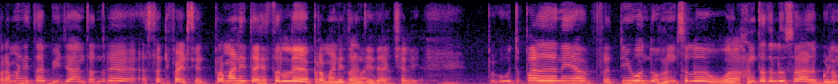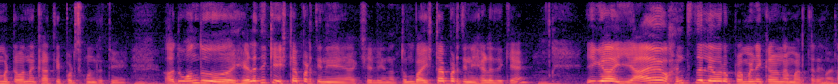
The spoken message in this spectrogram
ಪ್ರಮಾಣಿತ ಬೀಜ ಅಂತಂದ್ರೆ ಸರ್ಟಿಫೈಡ್ ಸೀಡ್ ಪ್ರಮಾಣಿತ ಹೆಸರಲ್ಲೇ ಪ್ರಮಾಣಿತ ಅಂತ ಇದೆ ಆಕ್ಚುಲಿ ಉತ್ಪಾದನೆಯ ಪ್ರತಿಯೊಂದು ಹಂಸಲು ಹಂತದಲ್ಲೂ ಸಹ ಗುಣಮಟ್ಟವನ್ನು ಖಾತ್ರಿಪಡಿಸ್ಕೊಂಡಿರ್ತೀವಿ. ಅದು ಒಂದು ಹೇಳೋದಕ್ಕೆ ಇಷ್ಟಪಡ್ತೀನಿ ಆ್ಯಕ್ಚುಲಿ ನಾನು ತುಂಬ ಇಷ್ಟಪಡ್ತೀನಿ ಹೇಳೋದಕ್ಕೆ. ಈಗ ಯಾವ ಹಂತದಲ್ಲಿ ಅವರು ಪ್ರಮಾಣೀಕರಣ ಮಾಡ್ತಾರೆ ಅಂತ.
